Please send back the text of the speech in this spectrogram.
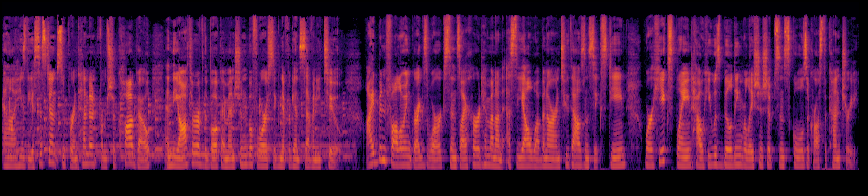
Uh, he's the assistant superintendent from Chicago and the author of the book I mentioned before, Significant 72. I'd been following Greg's work since I heard him on an SEL webinar in 2016, where he explained how he was building relationships in schools across the country.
